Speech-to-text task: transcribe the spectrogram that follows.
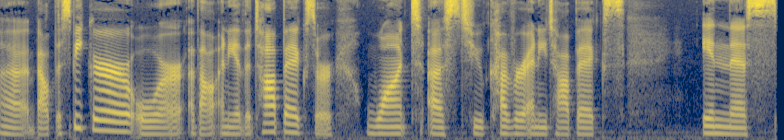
uh, about the speaker or about any of the topics or want us to cover any topics in this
